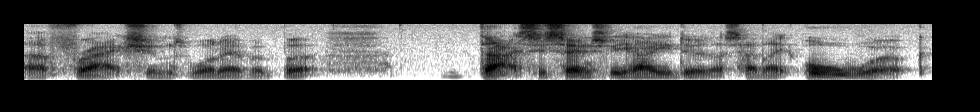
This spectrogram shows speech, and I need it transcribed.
uh, fractions, whatever. But that's essentially how you do it. That's how they all work.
